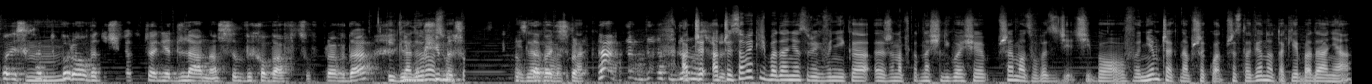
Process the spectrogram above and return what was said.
to jest mm. hardkorowe doświadczenie dla nas, wychowawców, prawda? I dla I dorosłych. I dla dorosłych, tak. Tak, tak, a, czy, a czy są jakieś badania, z których wynika, że na przykład nasiliła się przemoc wobec dzieci? Bo w Niemczech na przykład przedstawiono takie badania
